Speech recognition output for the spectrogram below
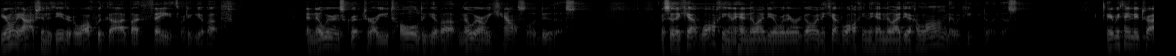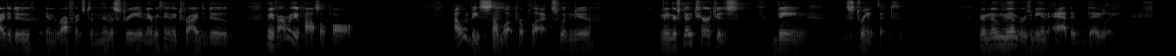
your only option is either to walk with God by faith or to give up. And nowhere in Scripture are you told to give up. Nowhere are we counseled to do this. And so they kept walking and they had no idea where they were going. They kept walking. They had no idea how long they would keep doing this. Everything they tried to do in reference to ministry and everything they tried to do. I mean, if I were the Apostle Paul, I would be somewhat perplexed, wouldn't you? I mean, there's no churches being strengthened. There are no members being added daily.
